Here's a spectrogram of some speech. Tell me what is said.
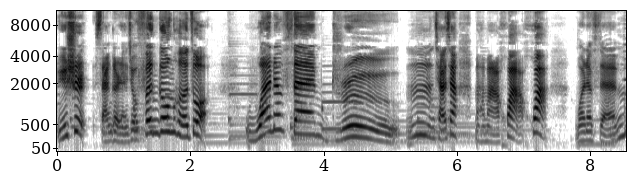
于是三个人就分工合作。One of them drew. 嗯，瞧瞧，妈妈画画。One of them,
